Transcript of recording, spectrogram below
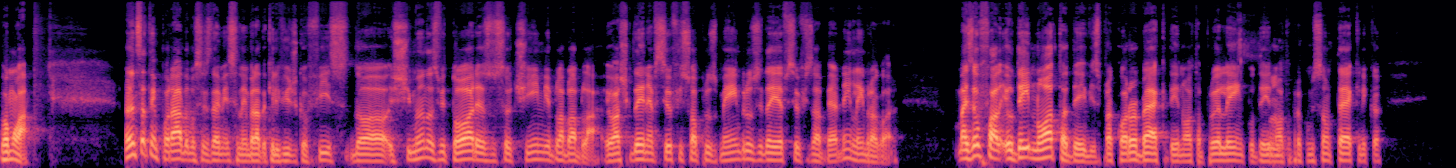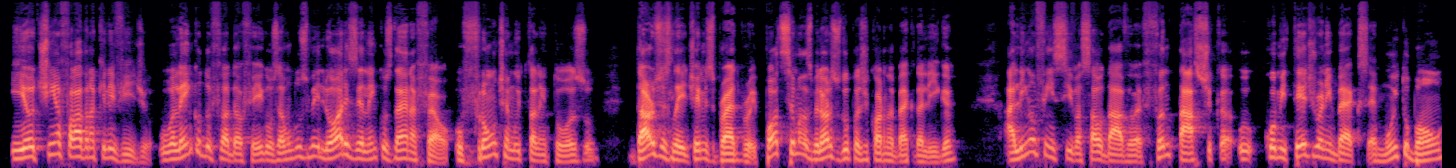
vamos lá. Antes da temporada, vocês devem se lembrar daquele vídeo que eu fiz, do, estimando as vitórias do seu time, blá blá blá. Eu acho que da NFC eu fiz só para os membros e da UFC eu fiz aberto, nem lembro agora. Mas eu falo, eu dei nota, Davis, para quarterback, dei nota para o elenco, dei nota para a comissão técnica. E eu tinha falado naquele vídeo, o elenco do Philadelphia Eagles é um dos melhores elencos da NFL. O front é muito talentoso. Darius Slade, James Bradbury pode ser uma das melhores duplas de cornerback da liga. A linha ofensiva saudável é fantástica. O comitê de running backs é muito bom.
